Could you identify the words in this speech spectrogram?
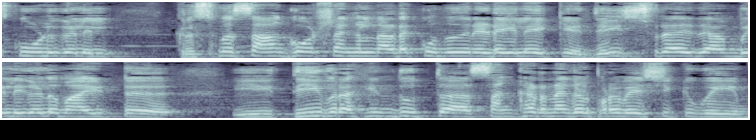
സ്കൂളുകളിൽ ക്രിസ്മസ് ആഘോഷങ്ങൾ നടക്കുന്നതിനിടയിലേക്ക് ജയ് ശ്രീരാം വിളികളുമായിട്ട് ഈ തീവ്ര ഹിന്ദുത്വ സംഘടനകൾ പ്രവേശിക്കുകയും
